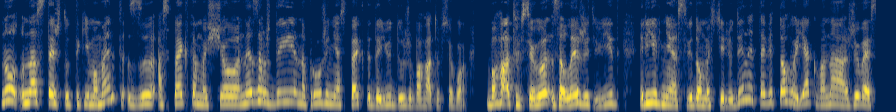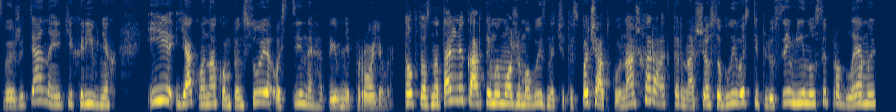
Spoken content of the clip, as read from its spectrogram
Ну, у нас теж тут такий момент з аспектами, що не завжди напружені аспекти дають дуже багато всього. Багато всього залежить від рівня свідомості людини та від того, як вона живе своє життя, на яких рівнях, і як вона компенсує ось ці негативні прояви. Тобто, з натальної карти ми можемо визначити спочатку наш характер, наші особливості, плюси, мінуси, проблеми,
